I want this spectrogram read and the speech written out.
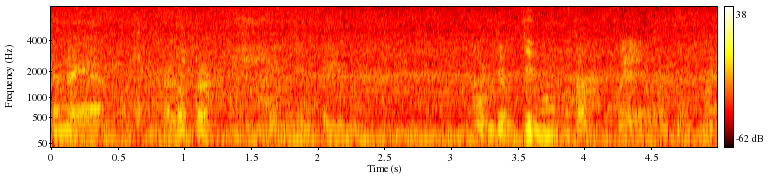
cái này là, là lúc rồi nhiều tim bốn trăm chín tổng về nó tổng về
